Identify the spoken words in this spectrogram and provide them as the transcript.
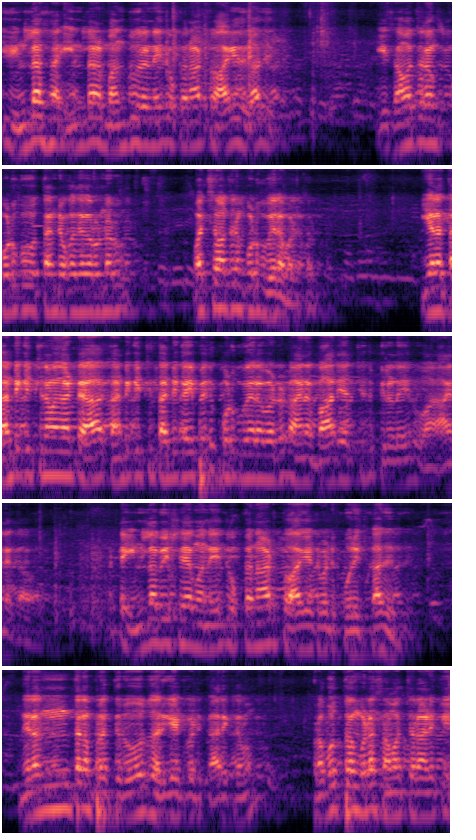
ఇది ఇండ్ల స- ఇండ్ల మంజూరు అనేది ఒకనాటితో ఆగేది కాదు ఈ సంవత్సరం కొడుకు తండ్రి ఒక దగ్గర ఉన్నారు వచ్చే సంవత్సరం కొడుకు వేరే పడతాడు ఇలా తండ్రికి ఇచ్చినామంటే ఆ తండ్రికి ఇచ్చి తండ్రికి అయిపోయింది కొడుకు వేరే పడ్డాడు ఆయన భార్య వచ్చింది పిల్లలు ఆయన కావాలి. అంటే ఇండ్ల విషయం అనేది ఒక్కనాటితో ఆగేటువంటి కోరిక కాదు ఇది. నిరంతరం ప్రతిరోజు జరిగేటువంటి కార్యక్రమం. ప్రభుత్వం కూడా సంవత్సరానికి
